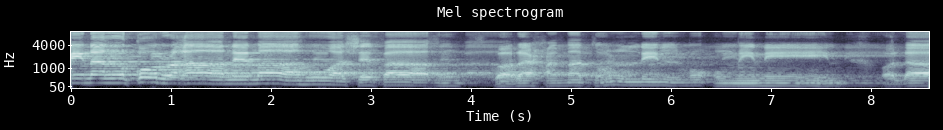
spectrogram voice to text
মিনাল কুরআনি মা হুয়া শিফাউ ওয়া রাহমাতুল লিল মুমিনিন ولا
